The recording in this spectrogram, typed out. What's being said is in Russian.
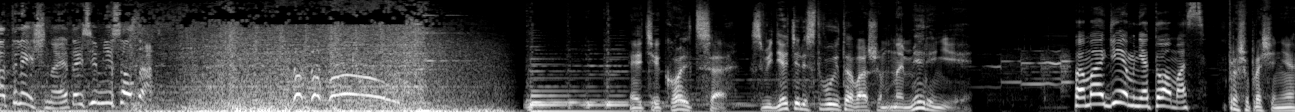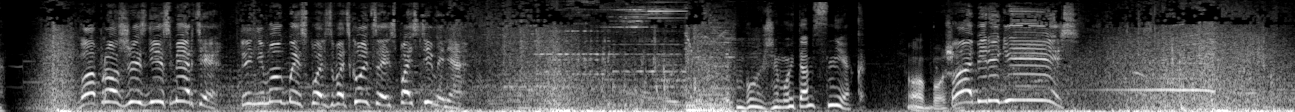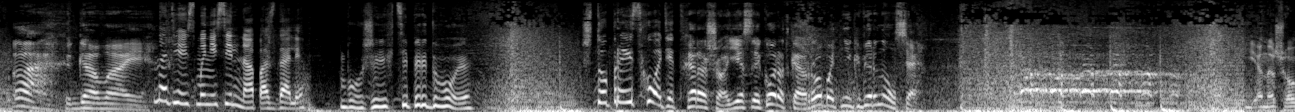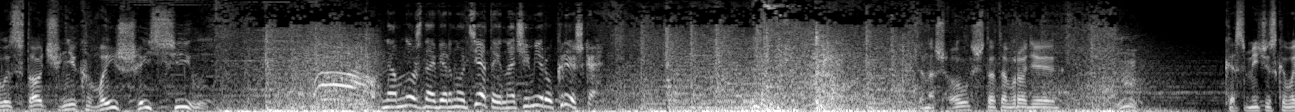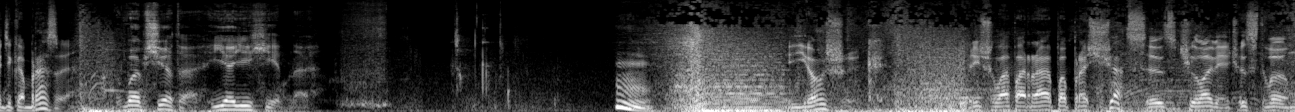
Отлично, это зимний солдат. Эти кольца свидетельствуют о вашем намерении. Помоги мне, Томас. Прошу прощения. Вопрос жизни и смерти! Ты не мог бы использовать кольца и спасти меня? Боже мой, там снег. О боже. Поберегись! Ах, Гавайи. Надеюсь, мы не сильно опоздали. Боже, их теперь двое. Что происходит? Хорошо, если коротко, роботник вернулся. Я нашел источник высшей силы. Нам нужно вернуть это, иначе миру крышка. Ты нашел что-то вроде космического дикобраза? Вообще-то, я ехидна. Ёжик, пришла пора попрощаться с человечеством.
